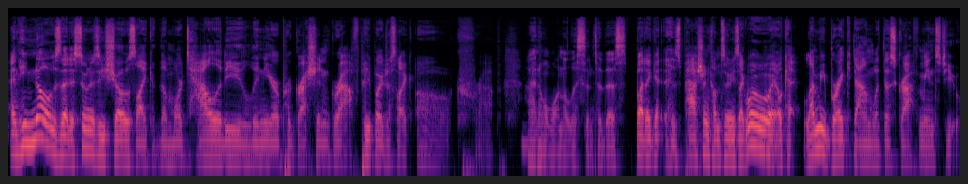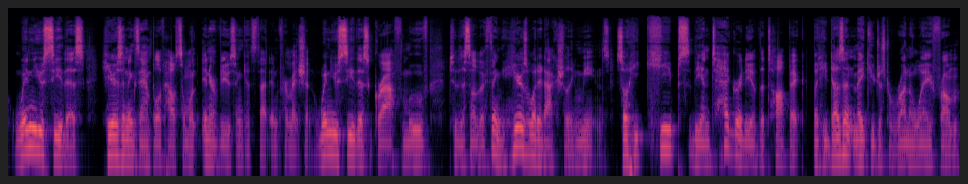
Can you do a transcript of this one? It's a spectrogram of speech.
and he knows that as soon as he shows like the mortality linear progression graph, people are just like, oh crap, I don't want to listen to this. But again, his passion comes in he's like, wait, wait, wait, okay, let me break down what this graph means to you. When you see this, here's an example of how someone interviews and gets that information. When you see this graph move to this other thing, here's what it actually means. So he keeps the integrity of the topic, but he doesn't make you just run away from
